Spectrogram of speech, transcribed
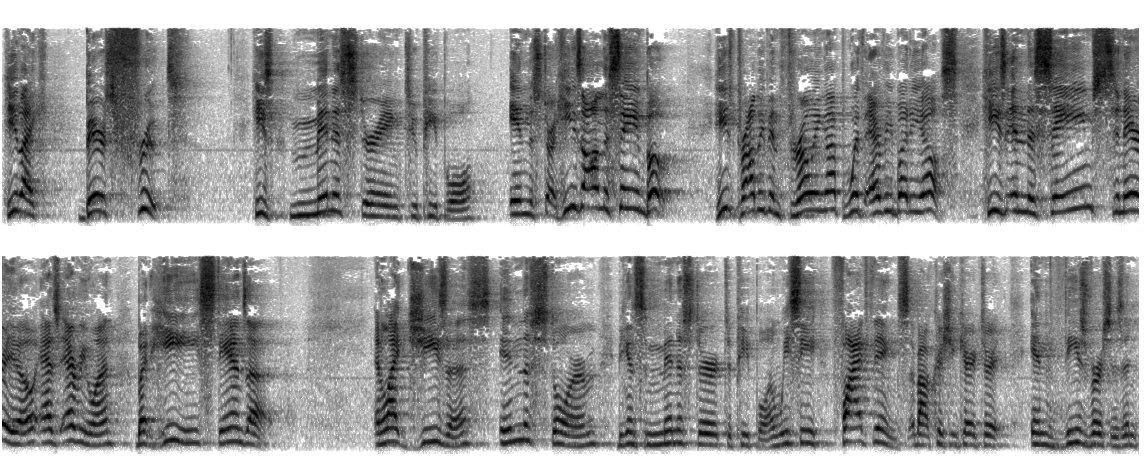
He like bears fruit. He's ministering to people in the storm. He's on the same boat. He's probably been throwing up with everybody else. He's in the same scenario as everyone, but he stands up and like Jesus, in the storm, begins to minister to people. And we see five things about Christian character in these verses. And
